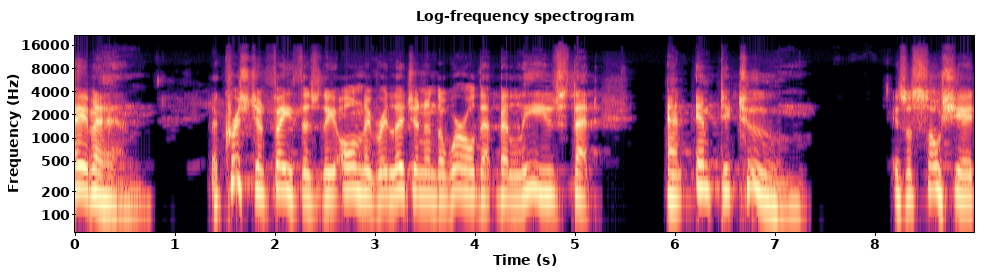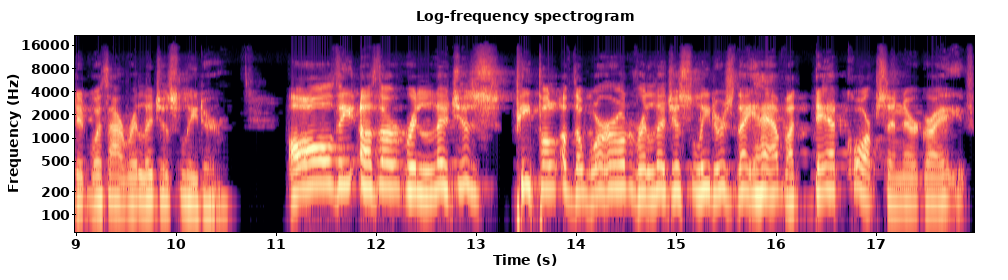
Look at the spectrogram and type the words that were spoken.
Amen. The Christian faith is the only religion in the world that believes that an empty tomb is associated with our religious leader. All the other religious people of the world, religious leaders, they have a dead corpse in their grave.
